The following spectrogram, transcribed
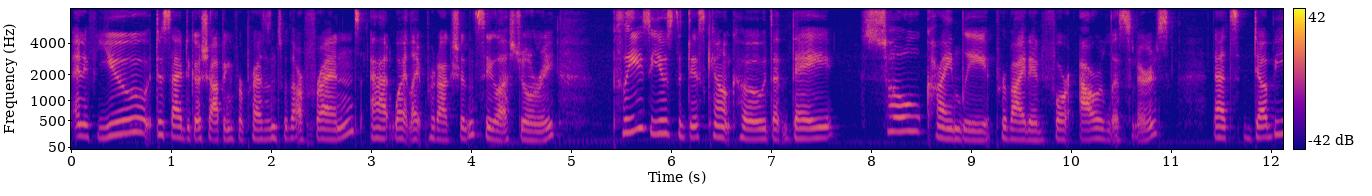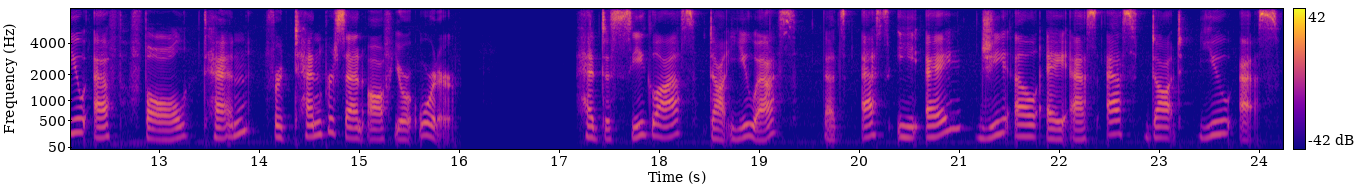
And if you decide to go shopping for presents with our friends at White Light Productions, Sea Glass Jewelry, please use the discount code that they so kindly provided for our listeners. That's WFFall10 for 10% off your order. Head to seaglass.us. That's S E A G L A S S dot U S.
